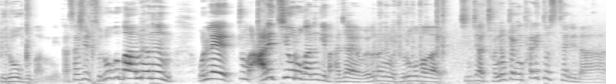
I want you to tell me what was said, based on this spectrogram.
드로그바입니다. 사실 드로그바 하면은 원래 좀 아래 티어로 가는 게 맞아요. 왜 그러냐면 드로그바가 진짜 전형적인 타겟터 스타일이라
